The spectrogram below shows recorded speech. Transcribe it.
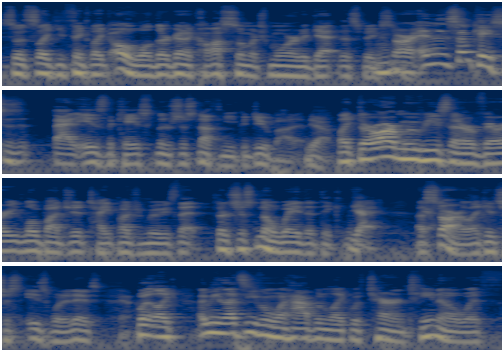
So it's like you think like, oh well, they're going to cost so much more to get this Mm-hmm. big star, and in some cases that is the case, and there's just nothing you can do about it. Yeah. Like there are movies that are very low budget, tight budget movies that there's just no way that they can Yeah. get a star. Like it just is what it is. But like I mean, that's even what happened like with Tarantino with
